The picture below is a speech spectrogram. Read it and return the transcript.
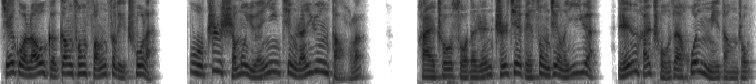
结果老葛刚从房子里出来，不知什么原因竟然晕倒了。派出所的人直接给送进了医院，人还处在昏迷当中。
